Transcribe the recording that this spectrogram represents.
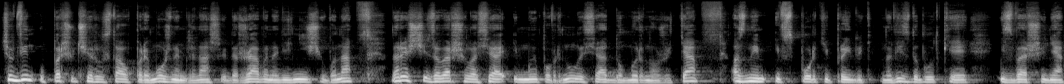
щоб він у першу чергу став переможним для нашої держави на війні, щоб вона нарешті завершилася, і ми повернулися до мирного життя. А з ним і в спорті прийдуть нові здобутки і звершення.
